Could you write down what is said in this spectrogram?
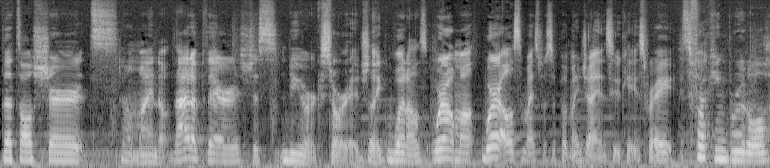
That's all shirts. Don't mind all that up there is just New York storage. Like what else? Where am I, where else am I supposed to put my giant suitcase, right? It's fucking brutal.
